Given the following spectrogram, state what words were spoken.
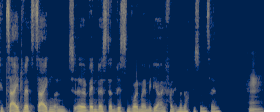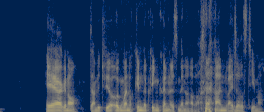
die Zeit wird es zeigen und äh, wenn wir es dann wissen, wollen wir im Idealfall immer noch gesund sein. Hm. Ja, genau damit wir irgendwann noch Kinder kriegen können als Männer, aber ein weiteres Thema.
